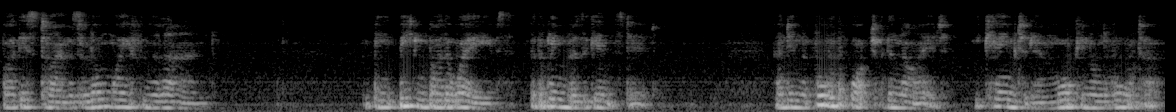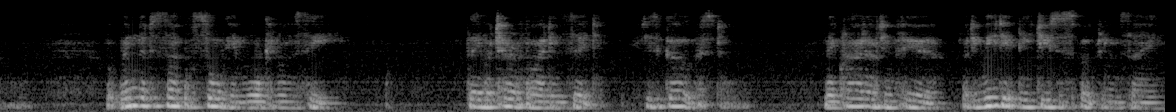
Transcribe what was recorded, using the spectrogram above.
by this time was a long way from the land, being beaten by the waves, but the wind was against it. And in the fourth watch of the night he came to them walking on the water. But when the disciples saw him walking on the sea, they were terrified and said, It is a ghost. And they cried out in fear. But immediately Jesus spoke to them, saying,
